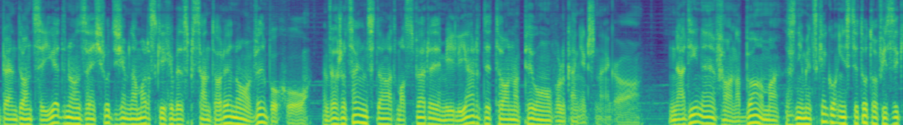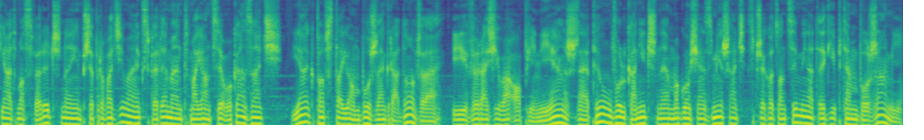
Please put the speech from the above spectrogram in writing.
będący jedną ze śródziemnomorskich wysp Santorynu, wybuchł, wyrzucając do atmosfery miliardy ton pyłu wulkanicznego. Nadine von Bohm z niemieckiego Instytutu Fizyki Atmosferycznej przeprowadziła eksperyment mający ukazać, jak powstają burze gradowe i wyraziła opinię, że pył wulkaniczny mogą się zmieszać z przechodzącymi nad Egiptem burzami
